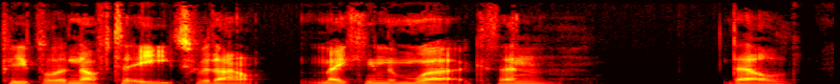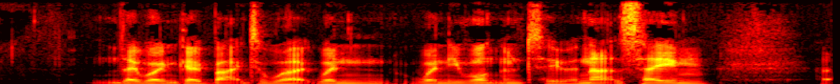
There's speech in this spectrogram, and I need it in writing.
people enough to eat without making them work, then they'll they won't go back to work when when you want them to. And that same, uh,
